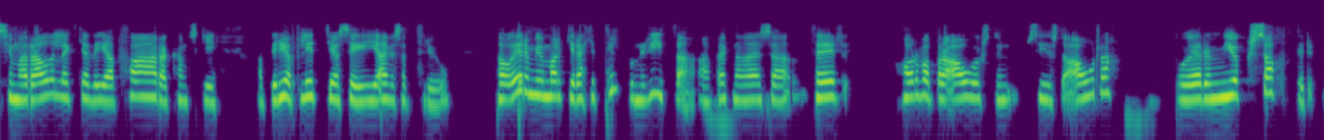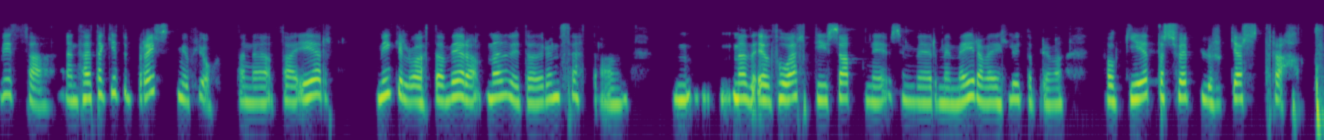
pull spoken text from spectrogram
sem að ráðleggja því að fara kannski að byrja að flytja sig í æfisatt 3 þá eru mjög margir ekki tilbúinir í það að vegna þess að þeir horfa bara áhugstun síðustu ára og eru mjög sáttir við það. En þetta getur breyst mjög fljótt þannig að það er mikilvægt að vera meðvitaður um þetta með, ef þú ert í safni sem er með meira vegi hlutabrifa þá geta sveflur gerst rætt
